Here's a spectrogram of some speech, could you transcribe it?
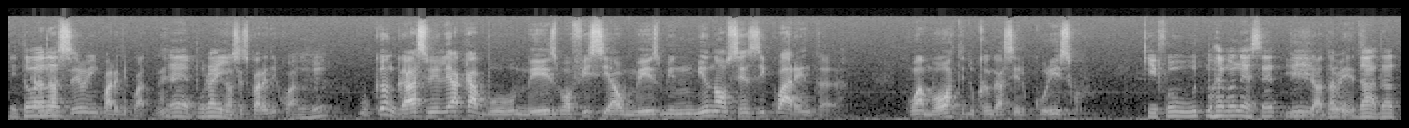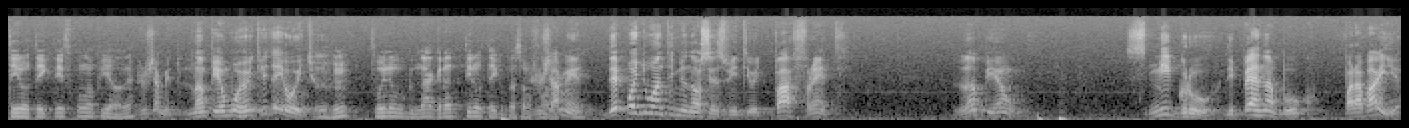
Então ela, ela, nasceu em 44, né? É, por aí. 1944. Uhum. O cangaço ele acabou mesmo, oficial mesmo, em 1940, com a morte do cangaceiro Curisco. Que foi o último remanescente de, do- da, da tiroteio que teve com o Lampião, né? Justamente. Lampião morreu em 38. Uhum. Foi no- na grande tiroteio que o pessoal fala. Justamente. Depois do ano de 1928 para frente, Lampião migrou de Pernambuco para a Bahia.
